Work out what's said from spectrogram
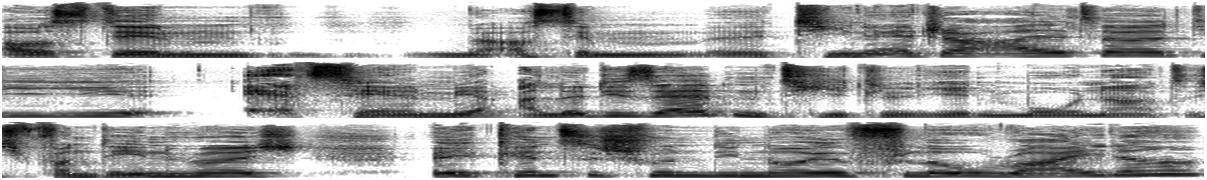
aus dem, aus dem äh, Teenageralter, die erzählen mir alle dieselben Titel jeden Monat. Ich, von denen höre ich, ey, kennst du schon die neue Flow Rider?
